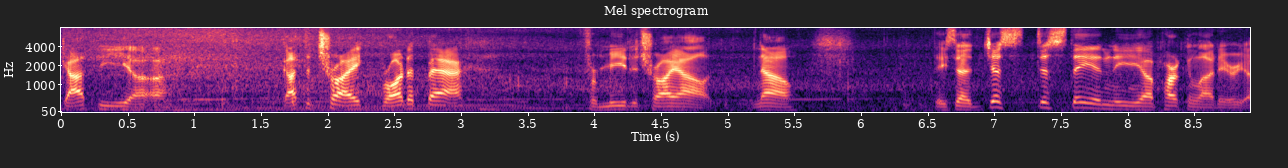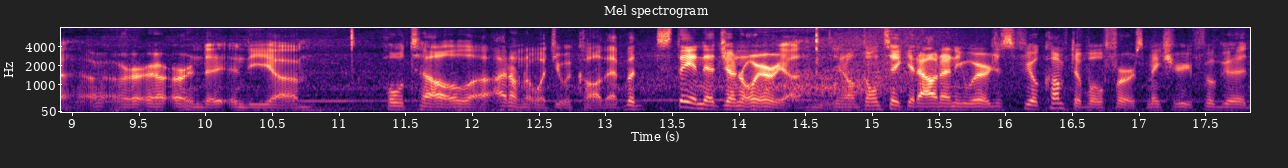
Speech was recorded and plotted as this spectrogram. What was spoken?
got the uh, got the trike, brought it back for me to try out. Now, they said just just stay in the uh, parking lot area or, or, or, in the in the um, hotel. Uh, I don't know what you would call that, but stay in that general area. You know, don't take it out anywhere. Just feel comfortable first. Make sure you feel good.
